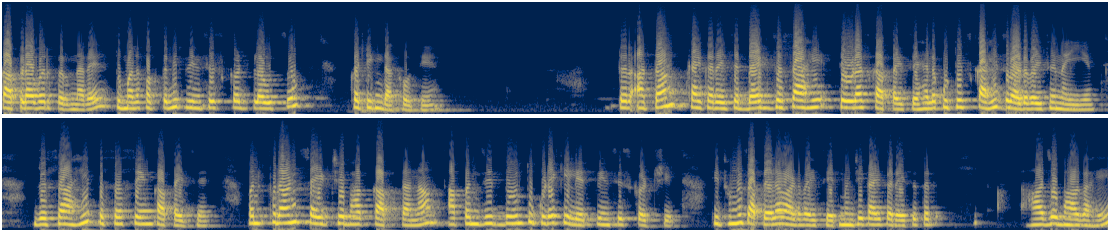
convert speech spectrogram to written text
कापडावर करणार आहे. तुम्हाला फक्त मी प्रिन्सेस कट ब्लाऊजचं कटिंग दाखवते. तर आता काय करायचं? बॅग जसा आहे तेवढाच कापायचा आहे. ह्याला कुठेच काहीच वाढवायचं नाहीये. जसं आहे तसं सेम कापायचं आहे. पण फ्रंट साईडचे भाग कापताना आपण जे दोन तुकडे केले आहेत प्रिन्सेस कटचे तिथूनच आपल्याला वाढवायचे आहेत. म्हणजे काय करायचं? तर हा जो भाग आहे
